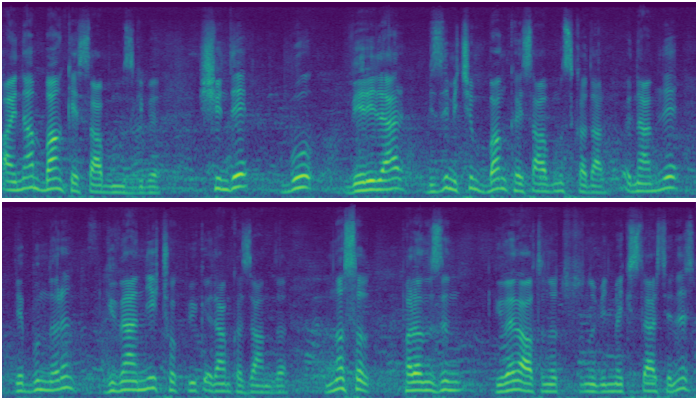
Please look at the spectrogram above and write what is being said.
Aynen bank hesabımız gibi. Şimdi bu veriler bizim için banka hesabımız kadar önemli ve bunların güvenliği çok büyük önem kazandı. Nasıl paranızın güven altında tuttuğunu bilmek isterseniz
